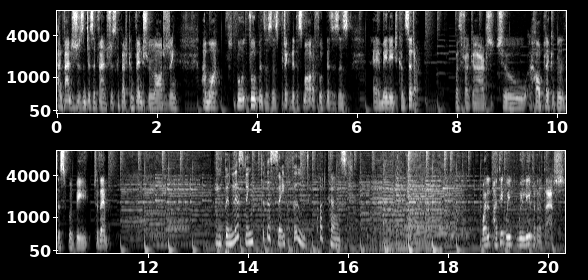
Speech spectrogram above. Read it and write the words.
advantages and disadvantages compared to conventional auditing, and what food businesses, particularly the smaller food businesses, uh, may need to consider with regard to how applicable this would be to them. You've been listening to the Safe Food Podcast. Well, I think we, we leave it at that.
